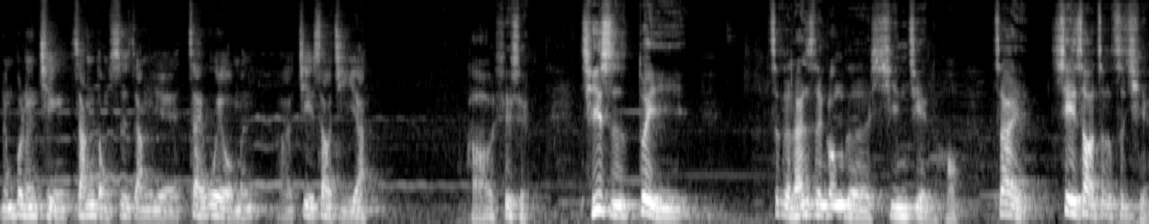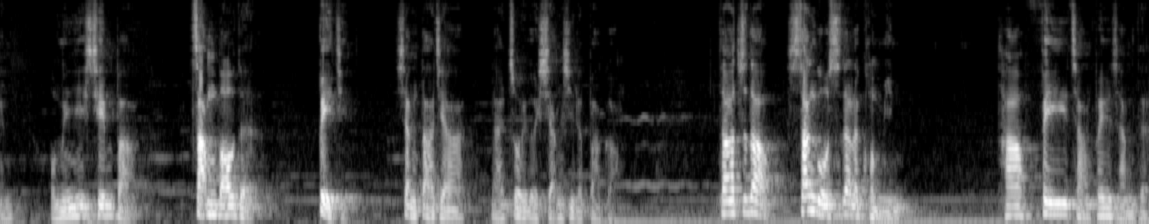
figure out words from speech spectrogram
能不能请张董事长也再为我们呃介绍几样？好，谢谢。其实对于这个南神宫的新建哈，在介绍这个之前，我们先把张包的背景向大家来做一个详细的报告。大家知道三国时代的孔明。他非常非常的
